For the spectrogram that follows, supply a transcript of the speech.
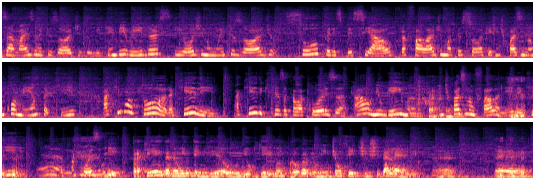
bem-vindos a mais um episódio do We Can Be Readers e hoje num episódio super especial para falar de uma pessoa que a gente quase não comenta aqui. Aquele autor, aquele, aquele que fez aquela coisa, ah, o Neil Gaiman, a gente quase não fala nele aqui, é uma coisa que... Para quem ainda não entendeu, o Neil Gaiman provavelmente é um fetiche da Lely, né? É,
